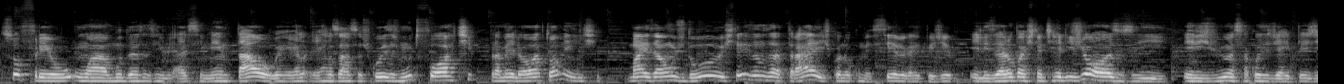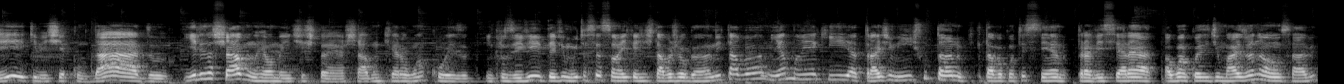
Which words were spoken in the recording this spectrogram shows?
sofreu uma mudança assim, assim, mental em rela- em relação a essas coisas muito forte pra melhor atualmente. Mas há uns dois, três anos atrás, quando eu comecei a jogar RPG, eles eram bastante religiosos e eles viam essa coisa de RPG que mexia com dado e eles achavam realmente estranho, achavam que era alguma coisa. Inclusive, teve muita sessão aí que a gente tava jogando e tava minha mãe aqui atrás de mim chutando o que, que tava acontecendo pra ver se era alguma coisa demais ou não, sabe?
